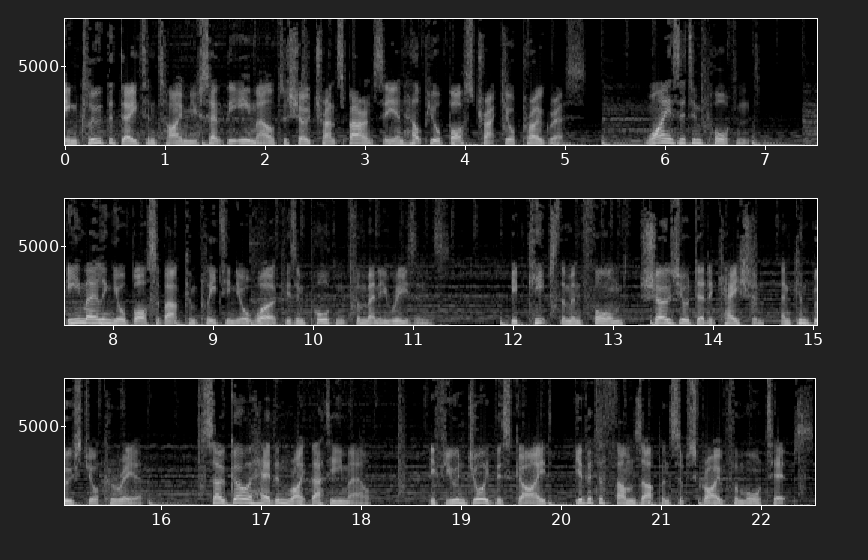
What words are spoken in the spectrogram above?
Include the date and time you sent the email to show transparency and help your boss track your progress. Why is it important? Emailing your boss about completing your work is important for many reasons. It keeps them informed, shows your dedication, and can boost your career. So go ahead and write that email. If you enjoyed this guide, give it a thumbs up and subscribe for more tips.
